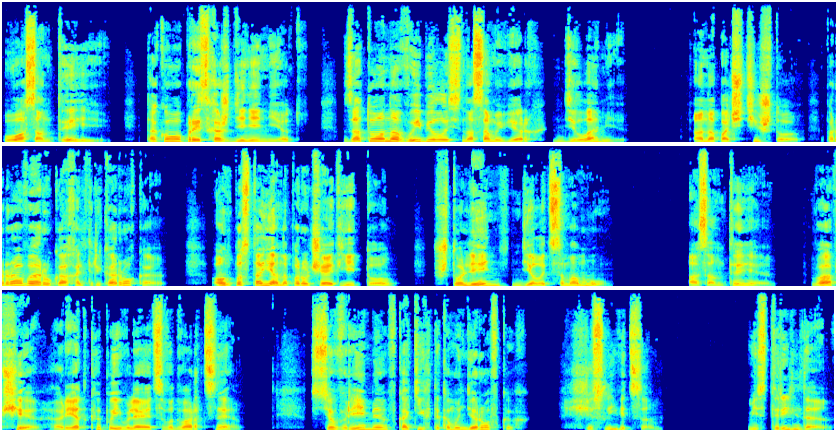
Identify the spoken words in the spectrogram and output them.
У Асантеи такого происхождения нет, зато она выбилась на самый верх делами. Она почти что правая рука Хальтрикорока. Он постоянно поручает ей то, что лень делать самому. А Сантея вообще редко появляется во дворце. Все время в каких-то командировках. Счастливица. Мистрильда,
